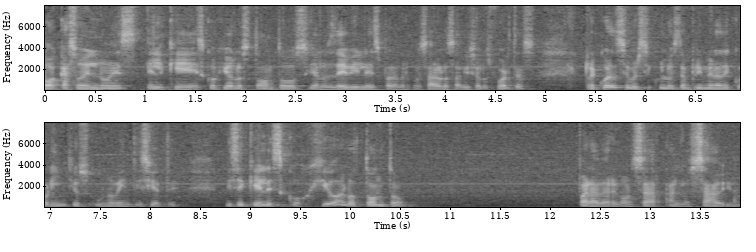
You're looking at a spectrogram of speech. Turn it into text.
¿O acaso Él no es el que escogió a los tontos y a los débiles para avergonzar a los sabios y a los fuertes? Recuerda ese versículo, está en 1 Corintios 1.27 dice que Él escogió a lo tonto para avergonzar a lo sabio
